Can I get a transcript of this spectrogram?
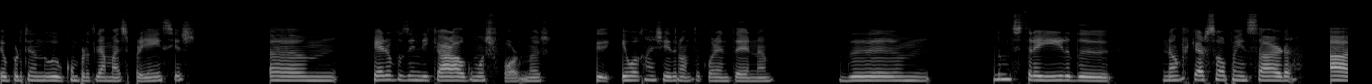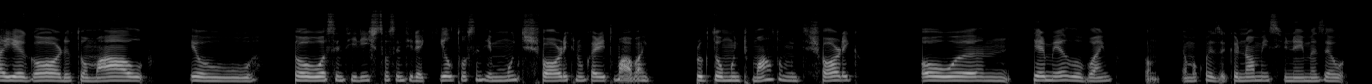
eu pretendo compartilhar mais experiências. Um, quero vos indicar algumas formas que eu arranjei durante a quarentena de, de me distrair, de não ficar só a pensar, ah, e agora eu estou mal, eu estou a sentir isto, estou a sentir aquilo, estou a sentir muito esfórico, não quero ir tomar banho porque estou muito mal, estou muito esfórico, ou um, ter medo do banho, porque pronto, é uma coisa que eu não mencionei, mas eu,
